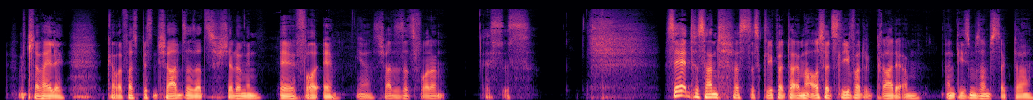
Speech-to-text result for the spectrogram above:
mittlerweile kann man fast ein bisschen Schadensersatzstellungen, äh, vor, äh, ja, Schadensersatz fordern. Es ist sehr interessant, was das Kleeblatt da immer auswärts liefert und gerade am an diesem Samstag da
